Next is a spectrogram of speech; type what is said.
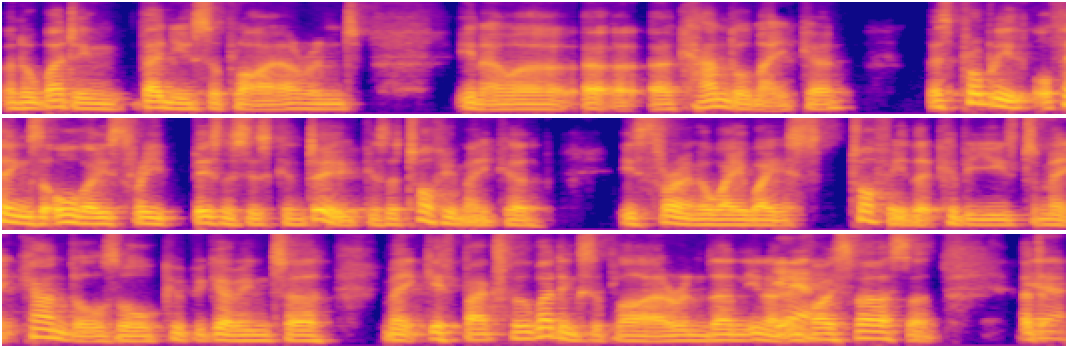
and a wedding venue supplier and you know a, a, a candle maker, there's probably things that all those three businesses can do because the toffee maker is throwing away waste toffee that could be used to make candles or could be going to make gift bags for the wedding supplier and then you know yeah. and vice versa yeah.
